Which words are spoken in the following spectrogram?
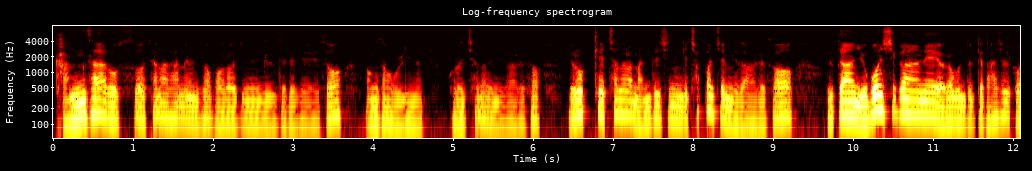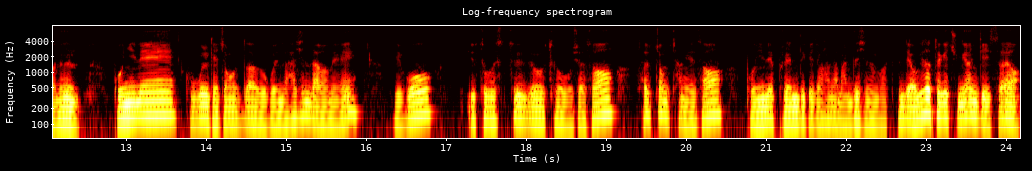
강사로서 생활하면서 벌어지는 일들에 대해서 영상을 올리는 그런 채널입니다. 그래서 이렇게 채널을 만드시는 게 첫 번째입니다. 그래서 일단 이번 시간에 여러분들께서 하실 거는 본인의 구글 계정으로 로그인을 하신 다음에 그리고 유튜브 스튜디오 들어오셔서 설정창에서 본인의 브랜드 계정 하나 만드시는 것. 근데 여기서 되게 중요한 게 있어요.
